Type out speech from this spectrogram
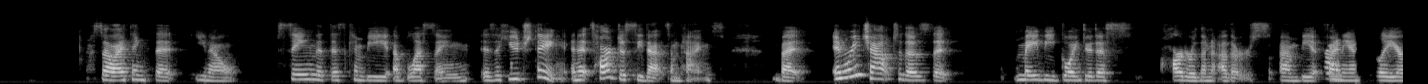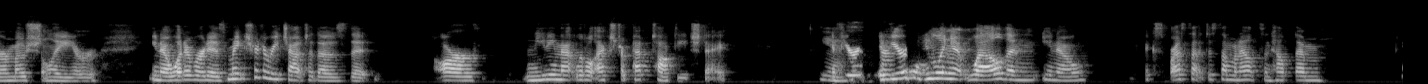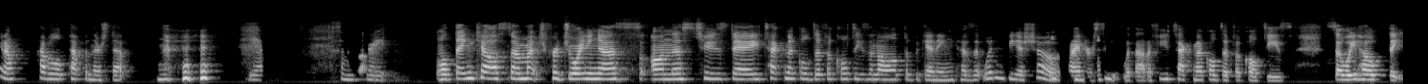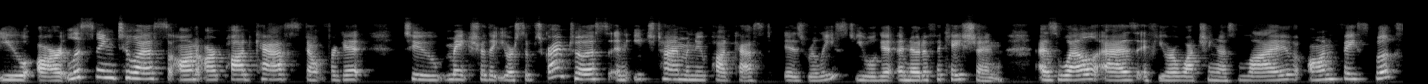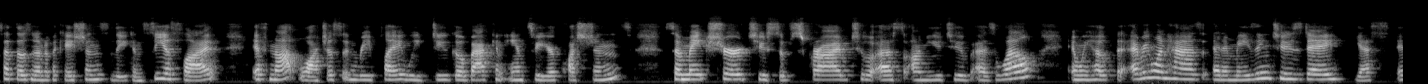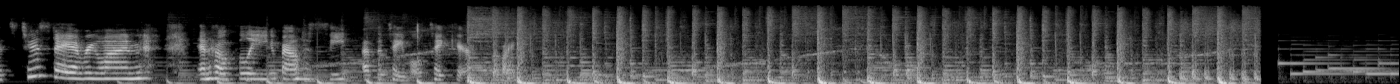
So I think that, you know, seeing that this can be a blessing is a huge thing. And it's hard to see that sometimes. But and reach out to those that may be going through this harder than others, um, be it financially or emotionally or, you know, whatever it is. Make sure to reach out to those that are needing that little extra pep talk each day. Yes. If you're if you're handling it well, then you know, express that to someone else and help them, you know, have a little pep in their step. Sounds great. Well, thank y'all so much for joining us on this Tuesday. Technical difficulties and all at the beginning, because it wouldn't be a show, Find Your Seat, without a few technical difficulties. So we hope that you are listening to us on our podcast. Don't forget to make sure that you are subscribed to us, and each time a new podcast is released, you will get a notification. As well as if you are watching us live on Facebook, set those notifications so that you can see us live. If not, watch us in replay. We do go back and answer your questions. So make sure to subscribe to us on YouTube as well. And we hope that everyone has an amazing Tuesday. Yes, it's Tuesday, everyone. And hopefully you found a seat at the table. Take care. Bye bye.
